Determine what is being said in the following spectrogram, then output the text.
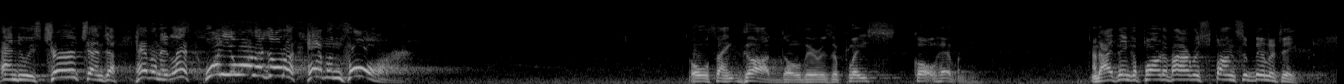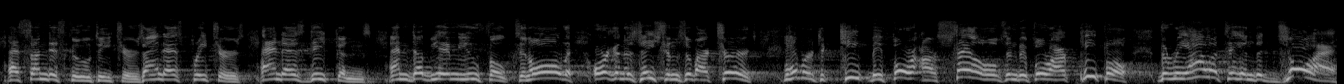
and to His church and to heaven at last. What do you want to go to heaven for? Oh, thank God, though, there is a place called heaven. And I think a part of our responsibility as Sunday school teachers and as preachers and as deacons and WMU folks and all the organizations of our church ever to keep before ourselves and before our people the reality and the joy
